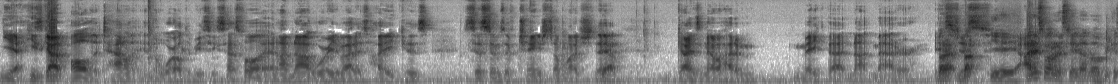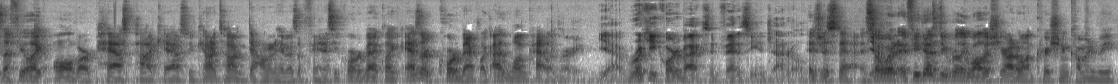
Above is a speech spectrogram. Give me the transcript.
Yeah, he's got all the talent in the world to be successful, and I'm not worried about his height because systems have changed so much that Yeah. guys know how to make that not matter. It's But, just but yeah, yeah, I just wanted to say that though because I feel like all of our past podcasts we kind of talked down on him as a fantasy quarterback. Like as a quarterback, like I love Kyler Murray. yeah, rookie quarterbacks in fantasy in general. It's just that. And yeah. so when, if he does do really well this year, I don't want Christian coming to me.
